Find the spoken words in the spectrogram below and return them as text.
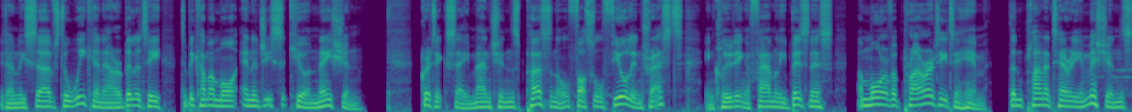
It only serves to weaken our ability to become a more energy secure nation. Critics say Manchin's personal fossil fuel interests, including a family business, are more of a priority to him than planetary emissions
